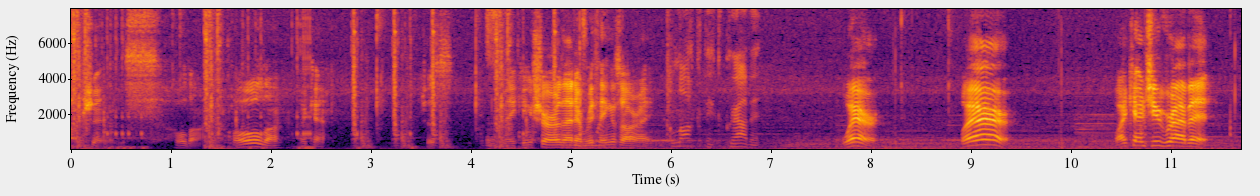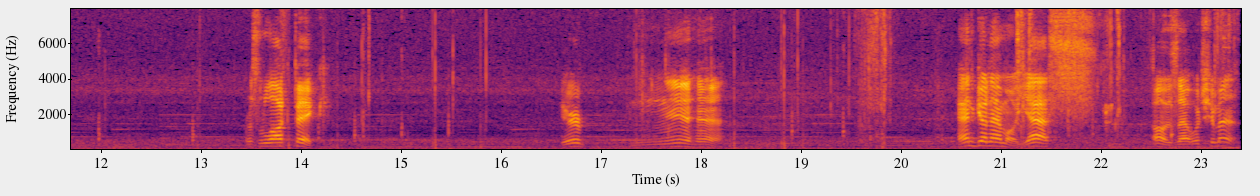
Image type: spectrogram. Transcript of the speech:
options. Hold on. Hold on. Okay. Just making sure that everything is alright. A lockpick, grab it. Where? Where? Why can't you grab it? Where's the lockpick? You're... Yeah. Handgun ammo, yes! Oh, is that what you meant?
